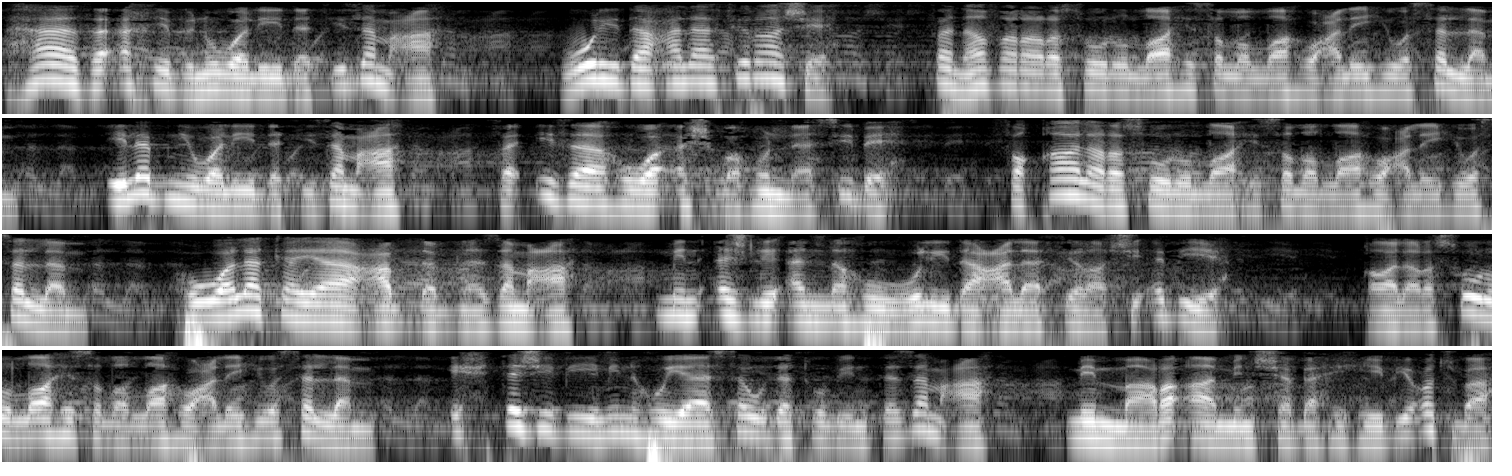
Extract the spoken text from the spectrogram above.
هذا أخي ابن وليدة زمعة. ولد على فراشه. فنظر رسول الله صلى الله عليه وسلم إلى ابن وليدة زمعة فإذا هو أشبه الناس به. فقال رسول الله صلى الله عليه وسلم هو لك يا عبد بن زمعة من أجل أنه ولد على فراش أبيه. قال رسول الله صلى الله عليه وسلم احتجبي منه يا سودة بنت زمعة مما رأى من شبهه بعتبة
